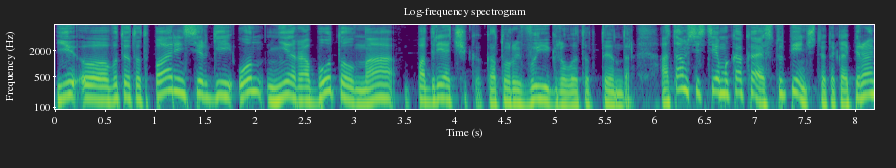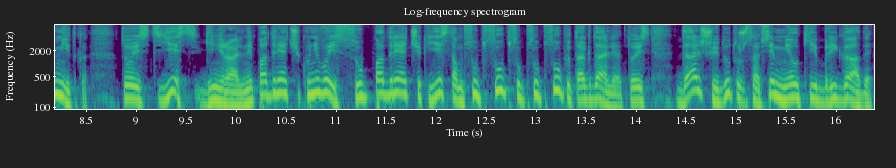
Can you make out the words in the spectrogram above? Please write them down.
И э, вот этот парень, Сергей, он не работал на подрядчика, который выиграл этот тендер. А там система какая? Ступенчатая такая пирамидка. То есть есть генеральный подрядчик, у него есть субподрядчик, есть там суп-суп, суп-суп-суп и так далее. То есть дальше дальше идут уже совсем мелкие бригады.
